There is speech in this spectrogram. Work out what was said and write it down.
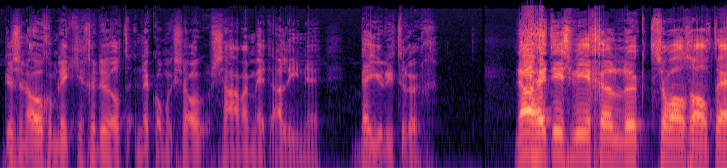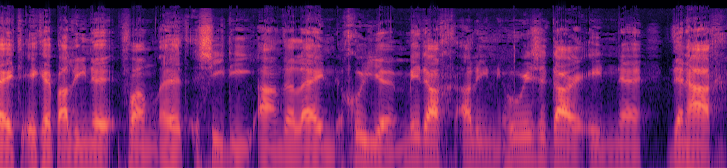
Dus een ogenblikje geduld en dan kom ik zo samen met Aline bij jullie terug. Nou, het is weer gelukt, zoals altijd. Ik heb Aline van het CD aan de lijn. Goedemiddag, Aline. Hoe is het daar in uh, Den Haag?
